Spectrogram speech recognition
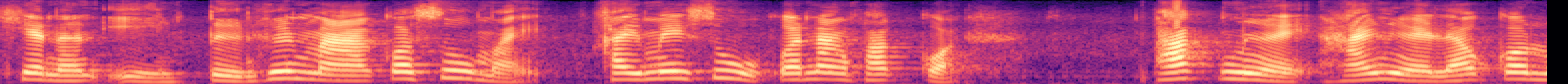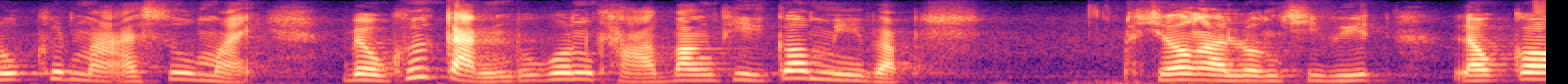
แค่นั้นเอง ตื่นขึ้นมาก็สู้ใหม่ ใครไม่สู้ก็นั่งพักก่อน พักเหนื่อย หายเหนื่อยแล้วก็ลุกขึ้นมาสู้ใหม่ เบลคือกันทุกคนขาบางทีก็มีแบบช่วงอารมณ์ชีวิต แล้วก็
